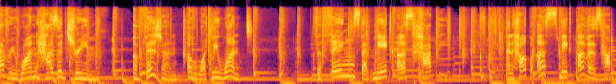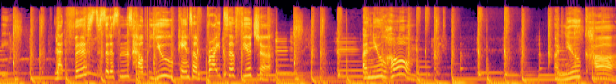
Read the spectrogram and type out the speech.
Everyone has a dream, a vision of what we want. The things that make us happy and help us make others happy. Let First Citizens help you paint a brighter future. A new home. A new car.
